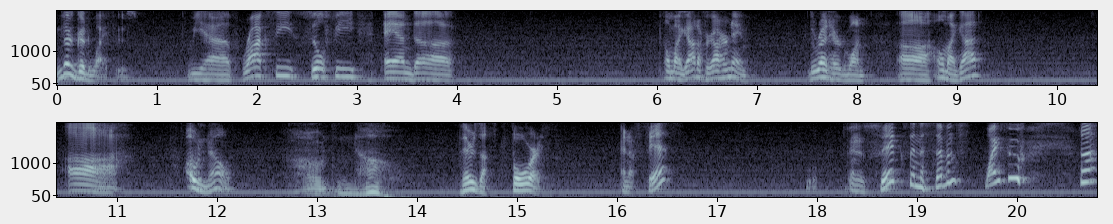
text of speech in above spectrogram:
they're good waifus. We have Roxy, Sylphie, and uh, oh my god, I forgot her name. The red-haired one. Uh, oh my god. Ah. Uh, oh no. Oh no. There's a fourth. And a fifth? And a sixth and a seventh waifu?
